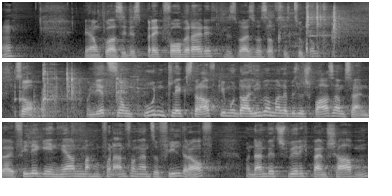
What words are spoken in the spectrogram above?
Ja. Wir haben quasi das Brett vorbereitet, das weiß, was auf sich zukommt. So, und jetzt so einen guten Klecks draufgeben und da lieber mal ein bisschen sparsam sein, weil viele gehen her und machen von Anfang an so viel drauf und dann wird es schwierig beim Schaben.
